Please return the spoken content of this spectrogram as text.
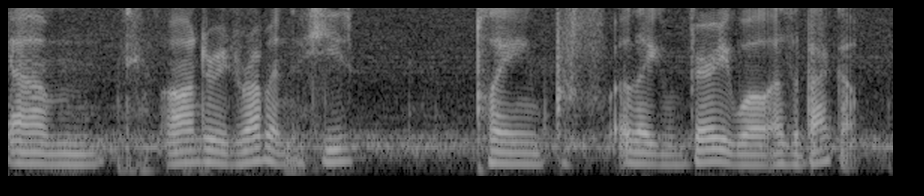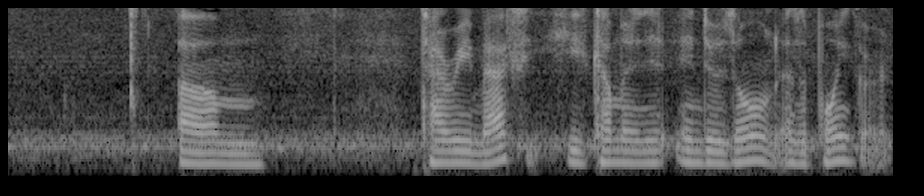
Um, Andre Drummond, he's playing like very well as a backup. Um, Tyrese Maxey, he's coming into his own as a point guard.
